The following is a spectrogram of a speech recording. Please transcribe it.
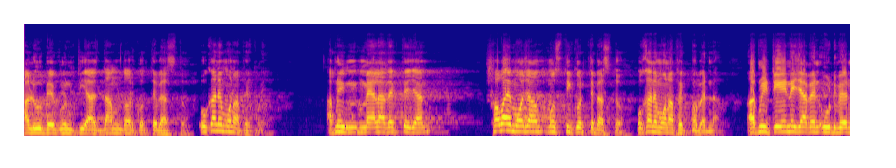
আলু বেগুন পেঁয়াজ দাম দর করতে ব্যস্ত ওখানে মোনাফেক নেই আপনি মেলা দেখতে যান সবাই মজা মস্তি করতে ব্যস্ত, ওখানে মোনাফেক পাবেন না। আপনি ট্রেনে যাবেন, উঠবেন,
